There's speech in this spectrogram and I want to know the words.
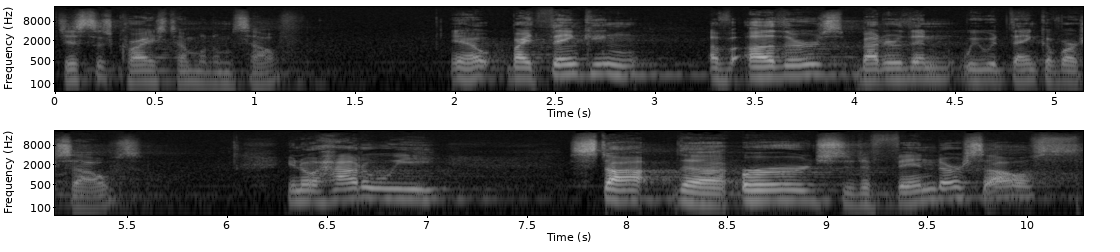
just as Christ humbled himself. You know, by thinking of others better than we would think of ourselves. You know, how do we stop the urge to defend ourselves?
